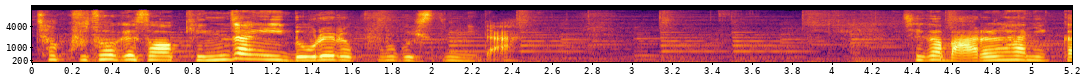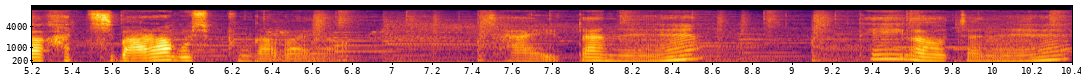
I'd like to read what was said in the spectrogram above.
저 구석에서 굉장히 노래를 부르고 있습니다. 제가 말을 하니까 같이 말하고 싶은가 봐요. 자 일단은 테이크아웃 잔을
